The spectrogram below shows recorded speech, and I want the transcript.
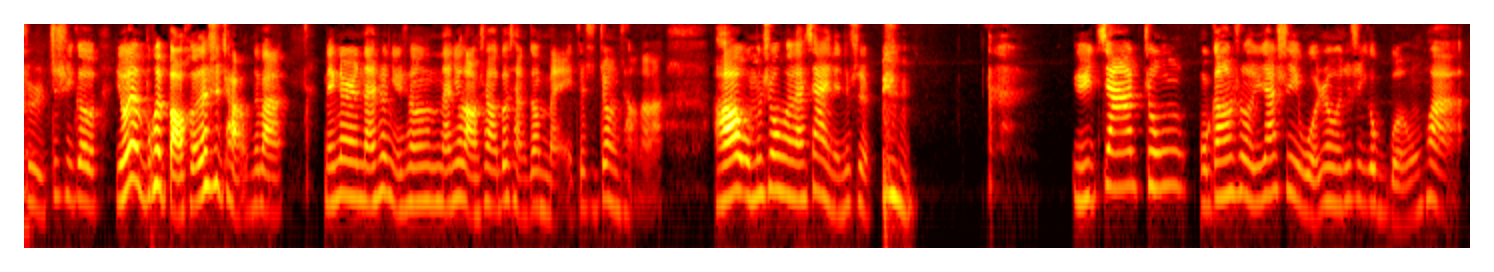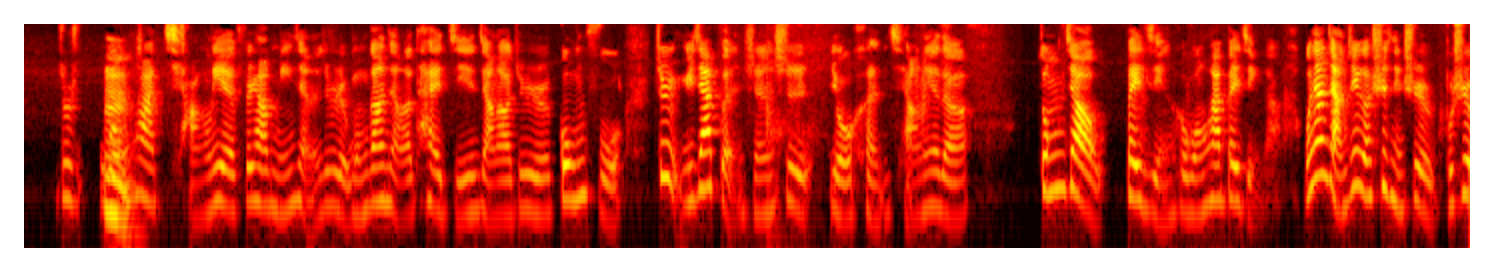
就是这是一个永远不会饱和的市场，对吧？每个人男生女生男女老少都想更美，这是正常的啦。好，我们说回来，下一点就是瑜伽中，我刚刚说的瑜伽是我认为就是一个文化。就是文嗯化强烈、非常明显的，就是我们刚刚讲的太极，讲到就是功夫，就是瑜伽本身是有很强烈的宗教背景和文化背景的。我想讲这个事情是不是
